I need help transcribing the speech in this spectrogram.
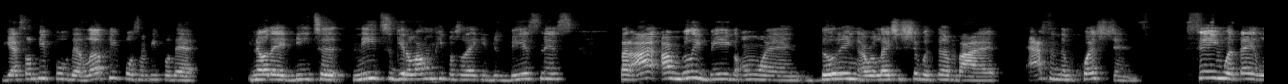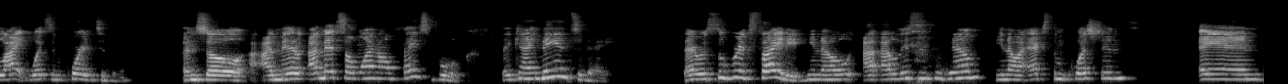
Yeah, some people that love people, some people that you know they need to need to get along with people so they can do business. But I, I'm really big on building a relationship with them by asking them questions, seeing what they like, what's important to them. And so I met I met someone on Facebook. They came in today. They were super excited. You know, I, I listened to them, you know, I asked them questions and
